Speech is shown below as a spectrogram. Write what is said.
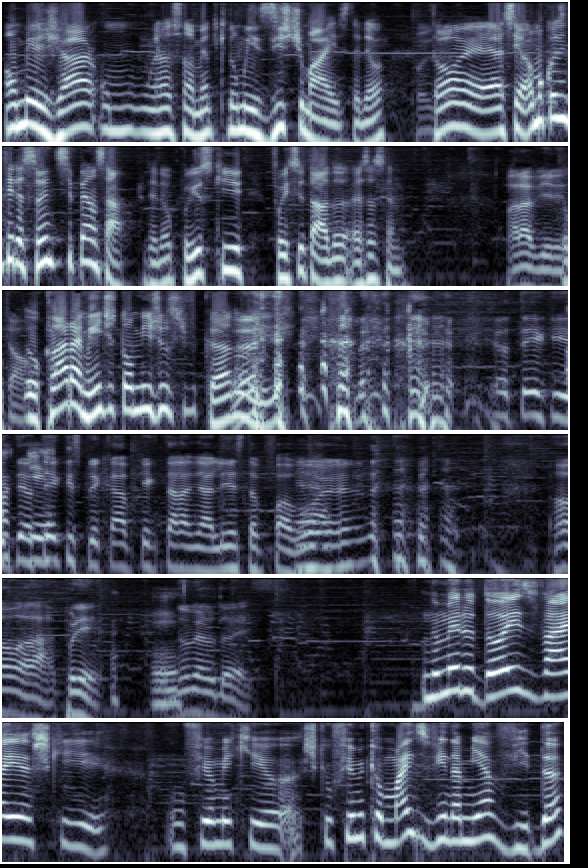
almejar um um relacionamento que não existe mais, entendeu? Pois então é. assim, é uma coisa interessante de se pensar, entendeu? Por isso que foi citada essa cena. Maravilha, Eu- então. Eu, claramente tô me justificando. e- Eu tenho que, Ok. eu tenho que explicar porque que tá na minha lista, por favor. É. Vamos lá, Pri. Ok. Número 2. Número 2 vai, acho que um filme que eu, acho que o filme que eu mais vi na minha vida,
